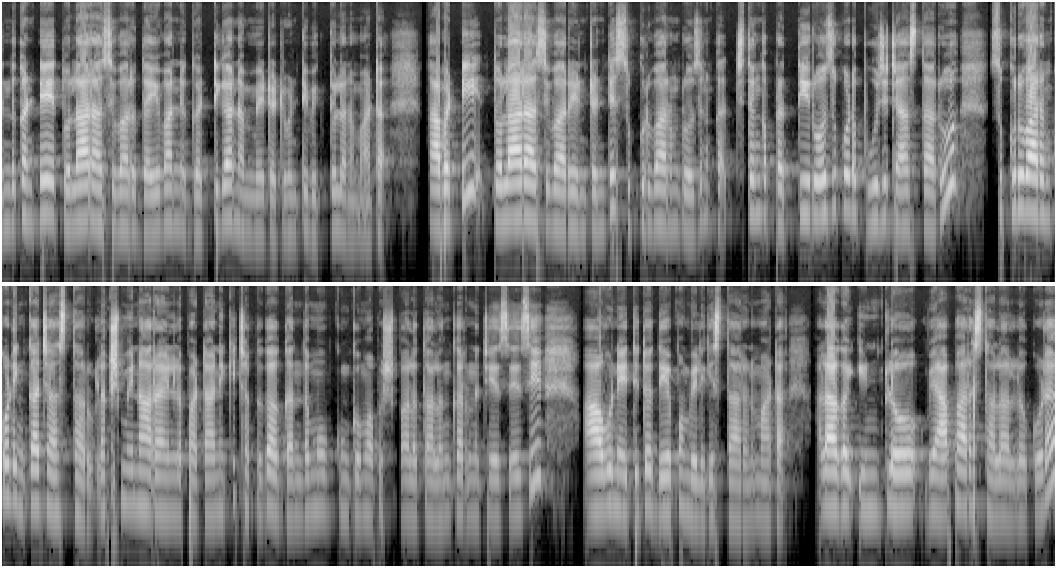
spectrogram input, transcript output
ఎందుకంటే తులారాశి వారు దైవాన్ని గట్టిగా నమ్మేటటువంటి వ్యక్తులు అనమాట కాబట్టి తులారాశి వారు ఏంటంటే శుక్రవారం రోజున ఖచ్చితంగా ప్రతిరోజు కూడా పూజ చేస్తారు. శుక్రవారం కూడా ఇంకా చేస్తారు. లక్ష్మీనారాయణల పటానికి చక్కగా గంధము కుంకుమ పుష్పాలతో అలంకరణ చేసేసి ఆవు నేతితో దీపం వెలిగిస్తారనమాట. అలాగ ఇంట్లో వ్యాపార స్థలాల్లో కూడా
